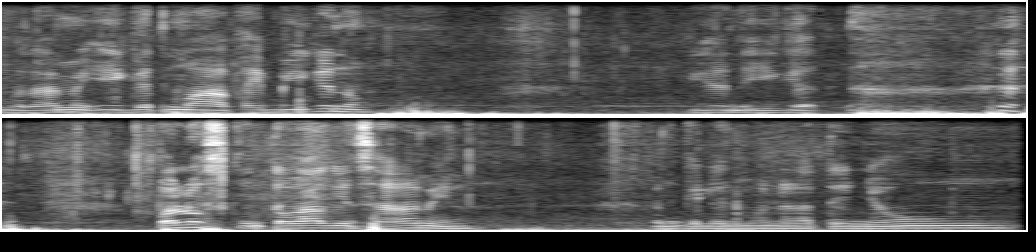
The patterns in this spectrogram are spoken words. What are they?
maraming igat mga kaibigan oh. Yan, igat. Palos kung tawagin sa amin tanggalin muna natin yung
